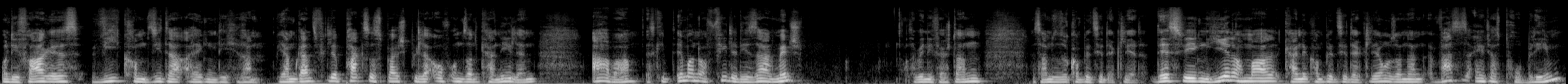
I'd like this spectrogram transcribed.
und die Frage ist, wie kommen Sie da eigentlich ran? Wir haben ganz viele Praxisbeispiele auf unseren Kanälen, aber es gibt immer noch viele, die sagen, Mensch, das habe ich nicht verstanden, das haben Sie so kompliziert erklärt. Deswegen hier nochmal keine komplizierte Erklärung, sondern was ist eigentlich das Problem,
